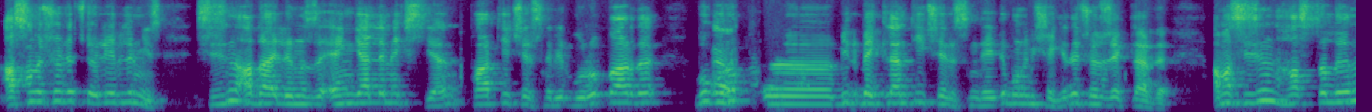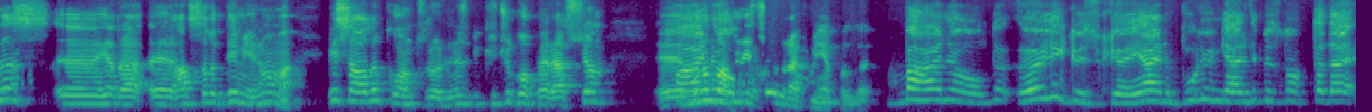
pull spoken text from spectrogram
aslında şöyle söyleyebilir miyiz? Sizin adaylığınızı engellemek isteyen parti içerisinde bir grup vardı. Bu Evet. grup e, bir beklenti içerisindeydi. Bunu bir şekilde çözeceklerdi. Ama sizin hastalığınız e, ya da e, hastalık demeyelim ama bir sağlık kontrolünüz, bir küçük operasyon e, Bahane oldu. bahanesi olarak mı yapıldı? bahane oldu. Öyle gözüküyor. Yani bugün geldiğimiz noktada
